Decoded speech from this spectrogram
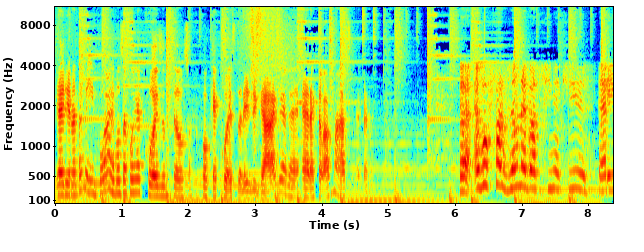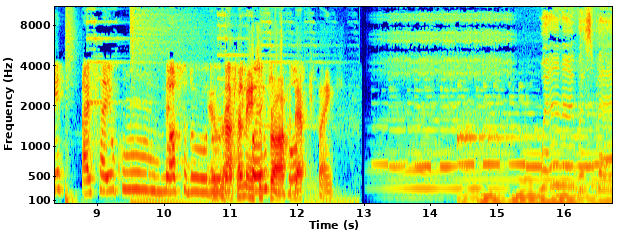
E a Ariana também, pô, ah, eu vou usar qualquer coisa então. Só que qualquer coisa da Lady Gaga né, era aquela máscara. né? É, Eu vou fazer um negocinho aqui. Peraí. Aí saiu com um negócio do, do Exatamente, Daft o Punk próprio no rosto. Daft Punk. When I was very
